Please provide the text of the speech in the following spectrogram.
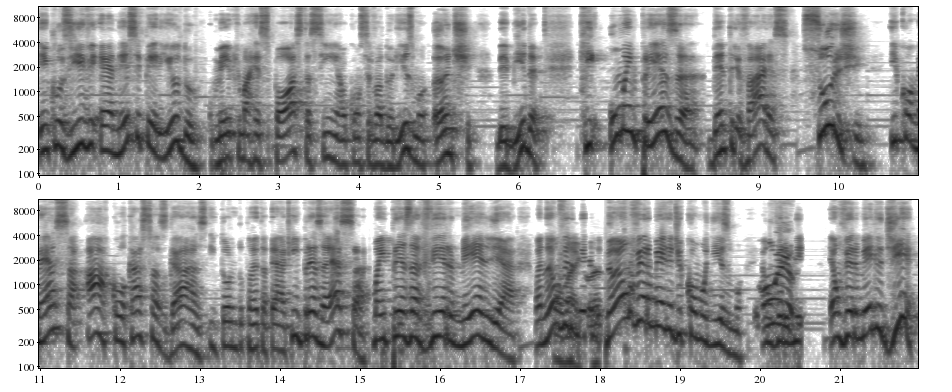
Inclusive, é nesse período, meio que uma resposta assim ao conservadorismo anti-bebida, que uma empresa, dentre várias, surge e começa a colocar suas garras em torno do planeta Terra. Que empresa é essa? Uma empresa vermelha. Mas não é um, oh vermelho, não é um vermelho de comunismo. É um vermelho é um vermelho de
